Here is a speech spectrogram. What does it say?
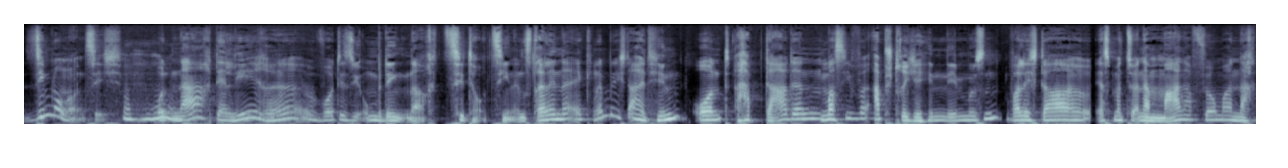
1997 und nach der Lehre wollte sie unbedingt nach Zittau ziehen ins Dreiländereck. Und dann bin ich da halt hin und habe da dann massive Abstriche hinnehmen müssen, weil ich da erstmal zu einer Malerfirma nach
